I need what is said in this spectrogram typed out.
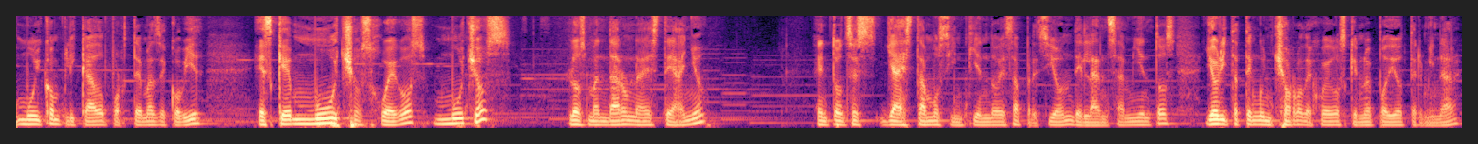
muy complicado por temas de COVID, es que muchos juegos, muchos, los mandaron a este año. Entonces ya estamos sintiendo esa presión de lanzamientos. Yo ahorita tengo un chorro de juegos que no he podido terminar.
